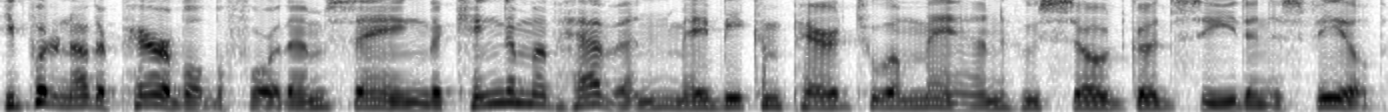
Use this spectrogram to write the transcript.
He put another parable before them, saying, The kingdom of heaven may be compared to a man who sowed good seed in his field.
